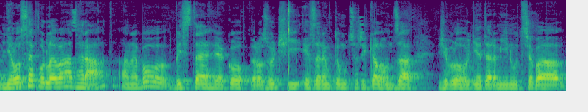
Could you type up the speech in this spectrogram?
mělo se podle vás hrát, anebo byste jako rozhodčí i vzhledem k tomu, co říkal Honza, že bylo hodně termínů, třeba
